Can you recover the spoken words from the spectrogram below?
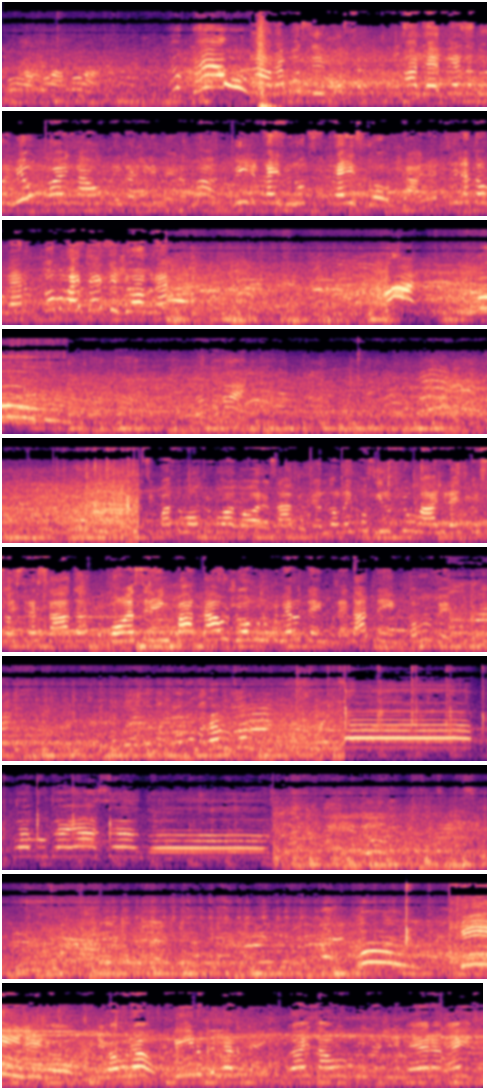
Boa, boa, boa. Meu Deus! Não, não é possível. A defesa dormiu. 2x1 pro Inter de Limeira. Mano, 23 minutos, 3 gols. Já- Vocês já estão vendo como vai ser esse jogo, né? O bom é seria empatar o jogo no primeiro tempo, né? Dá tempo, vamos ver. Vamos, vamos. Vamos ganhar, Santos! Uh! Fim de jogo. De jogo não, fim do primeiro tempo. 2x1 pro Inter de Limeira. É isso.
